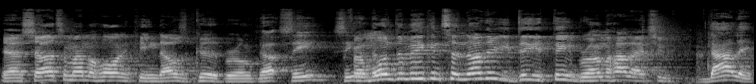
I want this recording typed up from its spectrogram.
Yeah, shout out to Mama Juana King. That was good, bro. Yup, see, see, From one Dominican to another, you did your thing, bro. I'ma holla at you. Dale.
